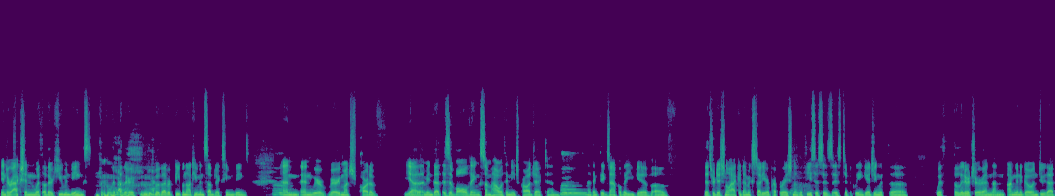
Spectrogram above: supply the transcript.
interaction with other human beings with yeah. other yeah. with other people not human subjects human beings mm. and and we're very much part of yeah i mean that is evolving somehow within each project and mm. i think the example that you give of the traditional academic study or preparation of the thesis is is typically engaging with the with the literature and, and i'm going to go and do that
